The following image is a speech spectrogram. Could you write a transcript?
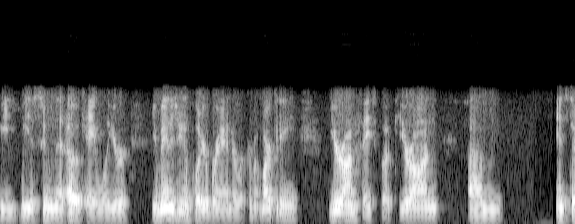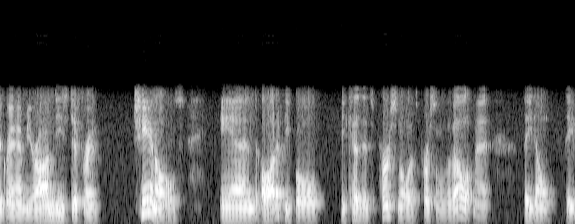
We, we assume that, oh, okay, well, you're, you're managing employer brand or recruitment marketing, you're on Facebook, you're on um, Instagram, you're on these different channels. And a lot of people, because it's personal, it's personal development, they don't, they,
